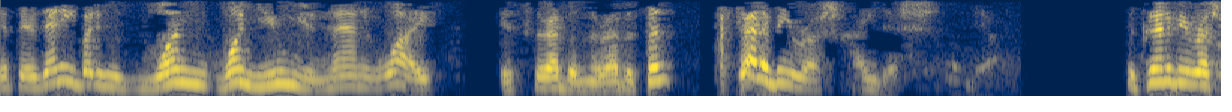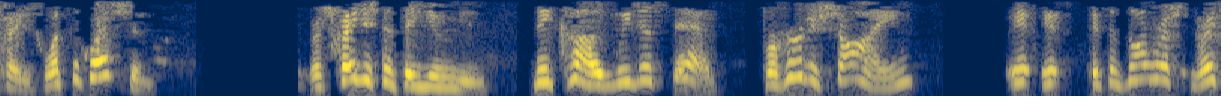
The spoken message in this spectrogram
if there's anybody who's one, one union, man and wife, it's the Rebbe and the Rebbetzin. It's gotta be Rosh Chodesh. It's gonna be Rosh Chodesh. What's the question? Rosh Chodesh is a union. Because we just said, for her to shine, if, if, if it's not Rosh, Rosh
